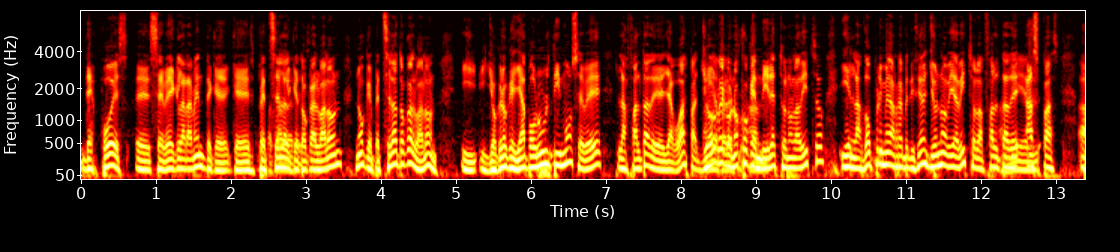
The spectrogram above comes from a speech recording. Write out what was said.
Después eh, se ve claramente que, que es Petzela el que toca el balón. No, que Petzela toca el balón. Y, y yo creo que ya por último se ve la falta de Yago Aspas. Yo reconozco parece- que en directo no lo ha visto y en las dos primeras repeticiones yo no había visto la falta de el- Aspas a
